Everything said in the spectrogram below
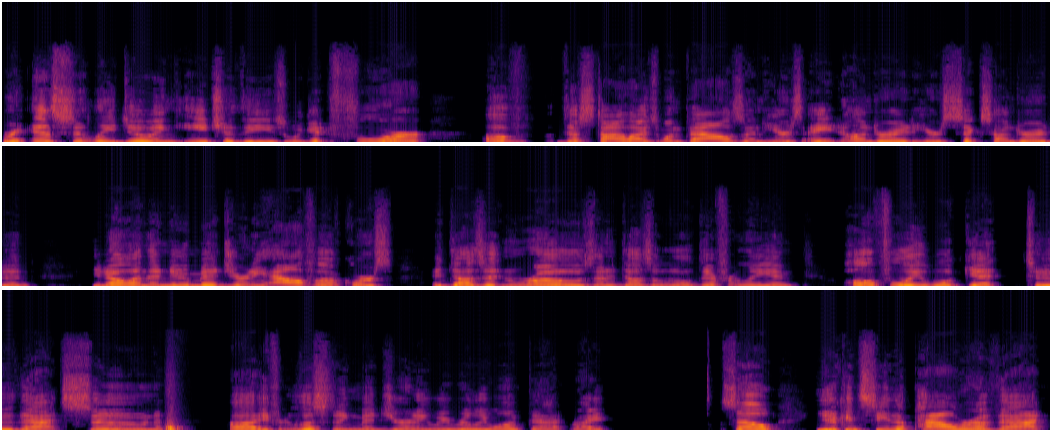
we're instantly doing each of these. We get four of the stylized 1000 here's 800 here's 600 and you know and the new midjourney alpha of course it does it in rows and it does it a little differently and hopefully we'll get to that soon uh, if you're listening midjourney we really want that right so you can see the power of that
